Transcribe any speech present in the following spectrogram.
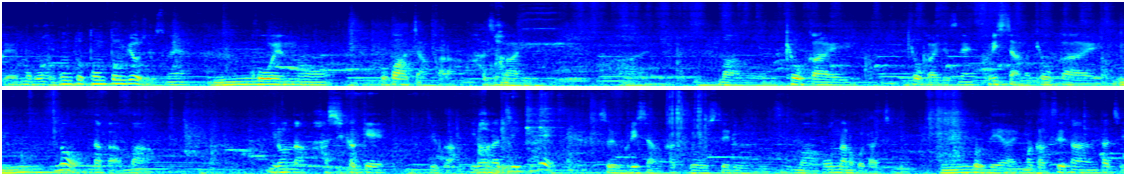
てもう本当トントン拍子ですね。公園のおばあちゃんから始まり、はい、はい、まああの教会教会ですね。クリスチャンの教会のなんかまあいろんな橋掛けっていうかいろんな地域でそういうクリスチャンの活動をしている、まあ、女の子たちと出会い、まあ、学生さんたち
